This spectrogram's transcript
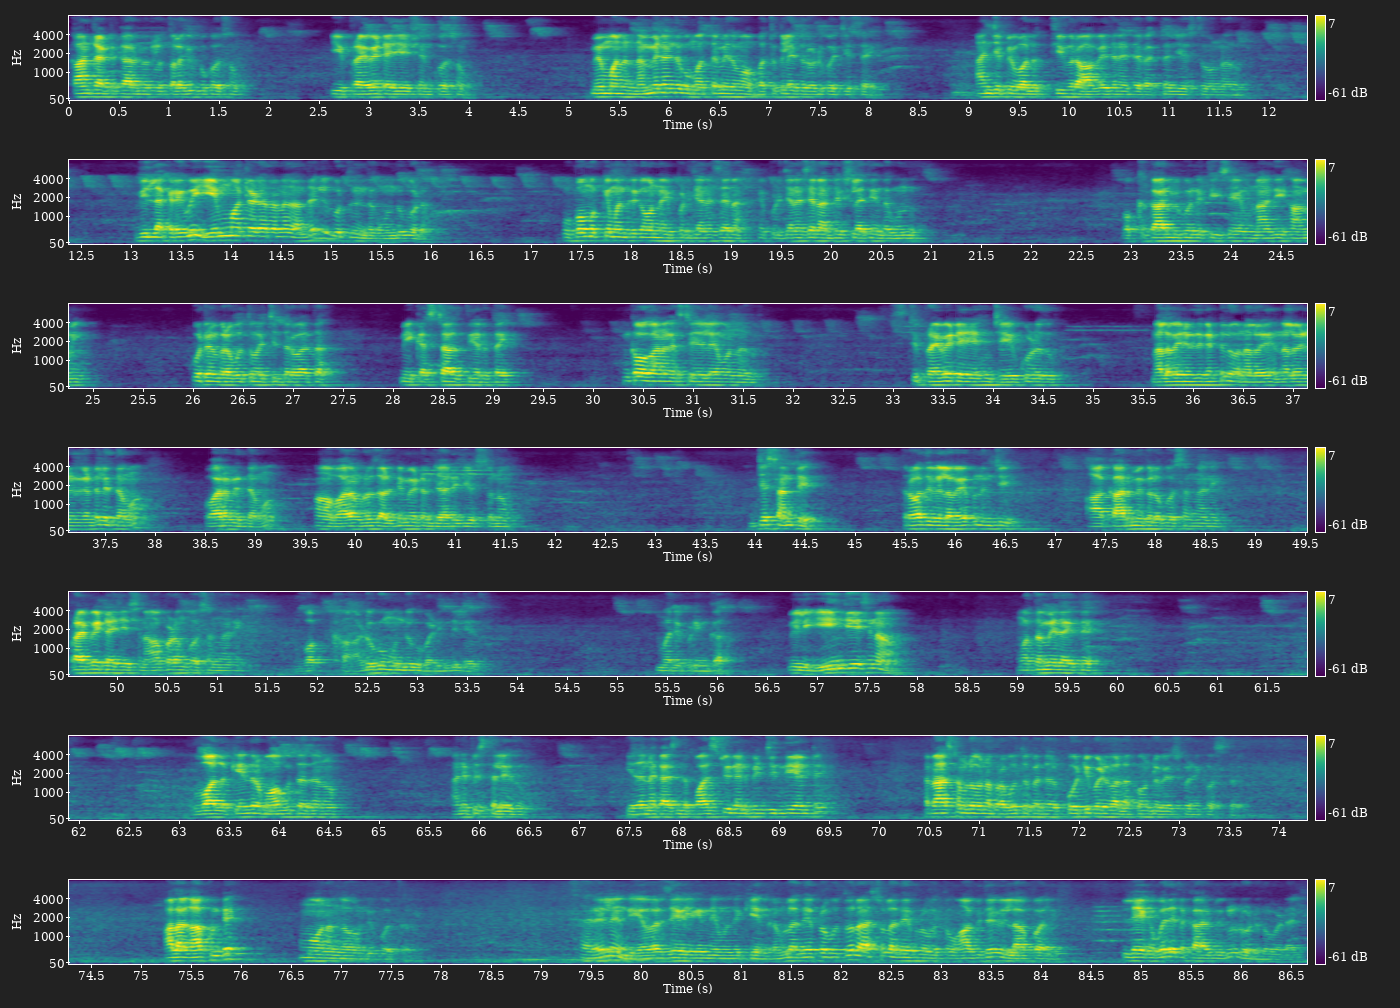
కాంట్రాక్ట్ కార్మికుల తొలగింపు కోసం ఈ ప్రైవేటైజేషన్ కోసం. మిమ్మల్ని నమ్మినందుకు మొత్తం మీద మా బతుకులైతే రోడ్డుకు వచ్చేసాయి అని చెప్పి వాళ్ళు తీవ్ర ఆవేదన అయితే వ్యక్తం చేస్తూ ఉన్నారు. వీళ్ళు అక్కడికి పోయి ఏం మాట్లాడారు అన్నది అందరికీ గుర్తుంది ఇంతకు ముందు కూడా. ఉప ముఖ్యమంత్రిగా ఉన్న ఇప్పుడు జనసేన ఇప్పుడు జనసేన అధ్యక్షులు అయితే ఇంతకుముందు ఒక్క కార్మికుడిని తీసేయం నాది హామీ. కూటమి ప్రభుత్వం వచ్చిన తర్వాత మీ కష్టాలు తీరుతాయి. ఇంకా ఒక అనగా స్టేజ్లో ఏమన్నారు? ప్రైవేటైజేషన్ చేయకూడదు. నలభై ఎనిమిది గంటలు నలభై నలభై ఎనిమిది గంటలు ఇద్దామా? వారం ఇద్దామా? వారం రోజు అల్టిమేటం జారీ చేస్తున్నాం. జస్ట్ అంతే. తర్వాత వీళ్ళ వైపు నుంచి ఆ కార్మికుల కోసం కానీ ప్రైవేటైజేషన్ ఆపడం కోసం కానీ ఒక్క అడుగు ముందుకు పడింది లేదు. మరి ఇప్పుడు ఇంకా వీళ్ళు ఏం చేసినా మొత్తం మీద అయితే వాళ్ళ కేంద్రం ఆగుతుందనో అనిపిస్తలేదు. ఏదైనా కాసింత పాజిటివ్గా అనిపించింది అంటే రాష్ట్రంలో ఉన్న ప్రభుత్వ పెద్దలు పోటీపడి వాళ్ళ అకౌంట్లో వేసుకోనికి వస్తారు. అలా కాకుంటే మౌనంగా ఉండిపోతారు. సరేలేండి ఎవరు చేయగలిగింది ఏముంది? కేంద్రంలో అదే ప్రభుత్వం రాష్ట్రంలో అదే ప్రభుత్వం. ఆపితే వీళ్ళు ఆపాలి. లేకపోతే ఇట్లా కార్మికులు రోడ్డున పడాలి.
